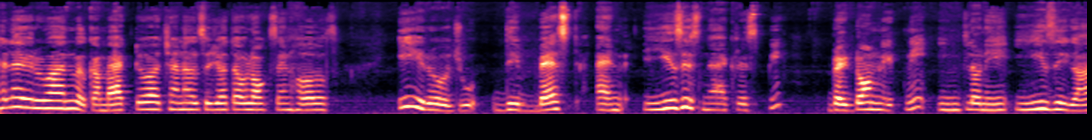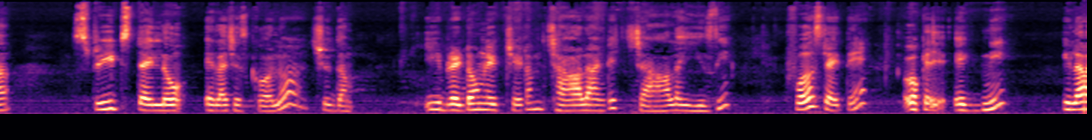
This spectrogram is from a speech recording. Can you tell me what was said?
Hello everyone welcome back to our channel Sujatha vlogs and holes ఈరోజు the best and easy snack recipe bread ఆమ్లెట్ని ఇంట్లోనే ఈజీగా స్ట్రీట్ స్టైల్లో ఎలా చేసుకోవాలో చూద్దాం. ఈ బ్రెడ్ ఆమ్లెట్ చేయడం చాలా అంటే చాలా ఈజీ ఫస్ట్ అయితే ఒక ఎగ్ని ఇలా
